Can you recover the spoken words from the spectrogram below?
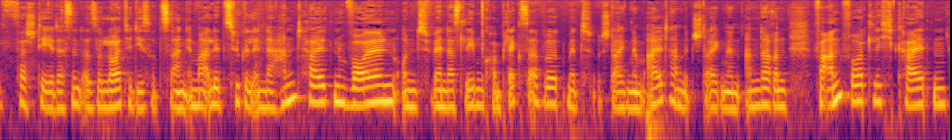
Verstehe. Das sind also Leute, die sozusagen immer alle Zügel in der Hand halten wollen. Und wenn das Leben komplexer wird mit steigendem Alter, mit steigenden anderen Verantwortlichkeiten,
